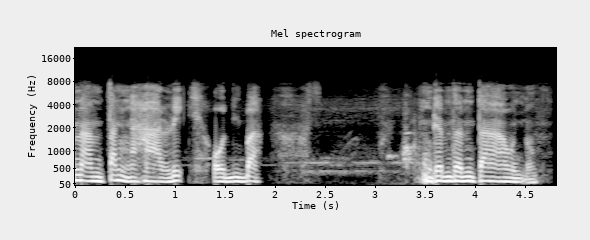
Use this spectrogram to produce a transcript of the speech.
ng tanghali, o di ba? Ang ganda ng tao, no?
